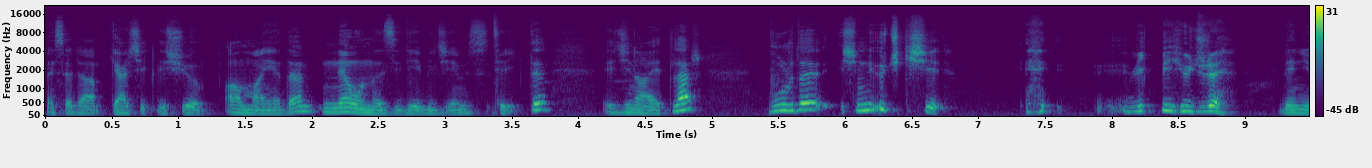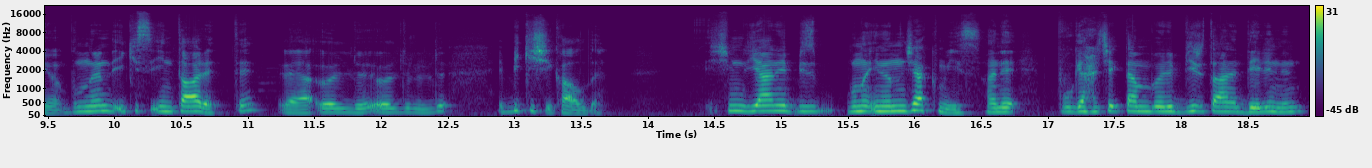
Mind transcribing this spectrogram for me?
mesela gerçekleşiyor Almanya'da. Neonazi diyebileceğimiz nitelikte e, cinayetler. Burada şimdi üç kişilik bir hücre deniyor. Bunların da ikisi intihar etti veya öldü, öldürüldü. E, bir kişi kaldı. Şimdi yani biz buna inanacak mıyız? Hani bu gerçekten böyle bir tane delinin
